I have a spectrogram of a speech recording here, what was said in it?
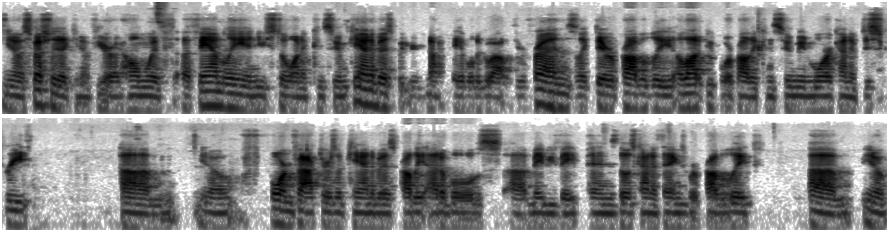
you know, especially like, you know, if you're at home with a family and you still want to consume cannabis, but you're not able to go out with your friends, like they were probably, a lot of people were probably consuming more kind of discreet, um, you know, form factors of cannabis, probably edibles, uh, maybe vape pens, those kind of things were probably, um, you know,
